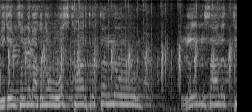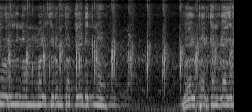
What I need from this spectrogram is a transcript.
വിജയം സ്വന്തമാക്കുന്നു. ഓസ്കാർ തൃത്തല്ലൂർ. ലയൻ നിന്നും മത്സരം തട്ടിയെടുക്കുന്നു. വെൽ കൺഗ്രാജുലേഷൻ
